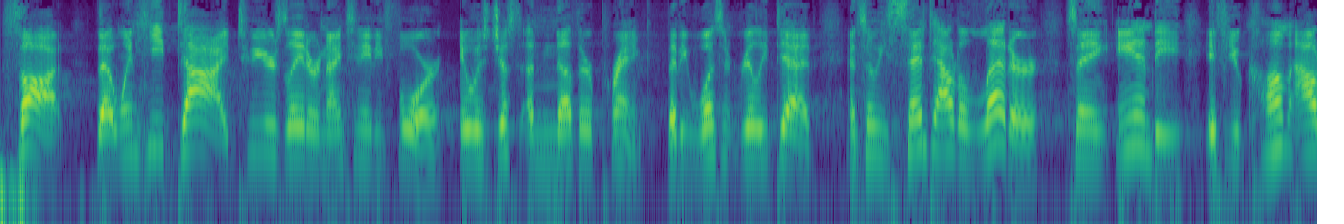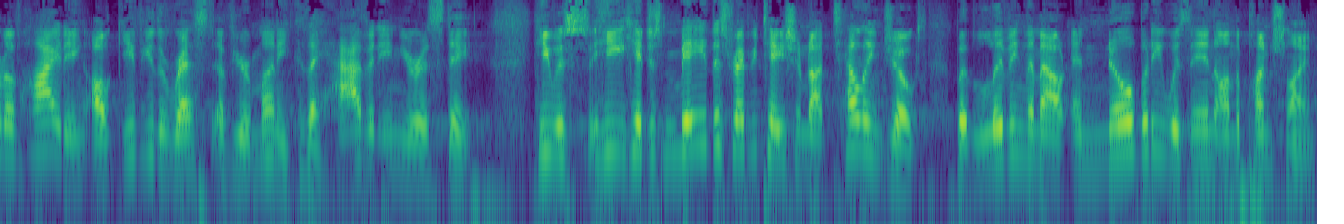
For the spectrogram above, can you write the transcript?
thought that when he died two years later in 1984, it was just another prank, that he wasn't really dead. And so he sent out a letter saying, Andy, if you come out of hiding, I'll give you the rest of your money because I have it in your estate. He was, he, he had just made this reputation of not telling jokes, but living them out. And nobody was in on the punchline.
